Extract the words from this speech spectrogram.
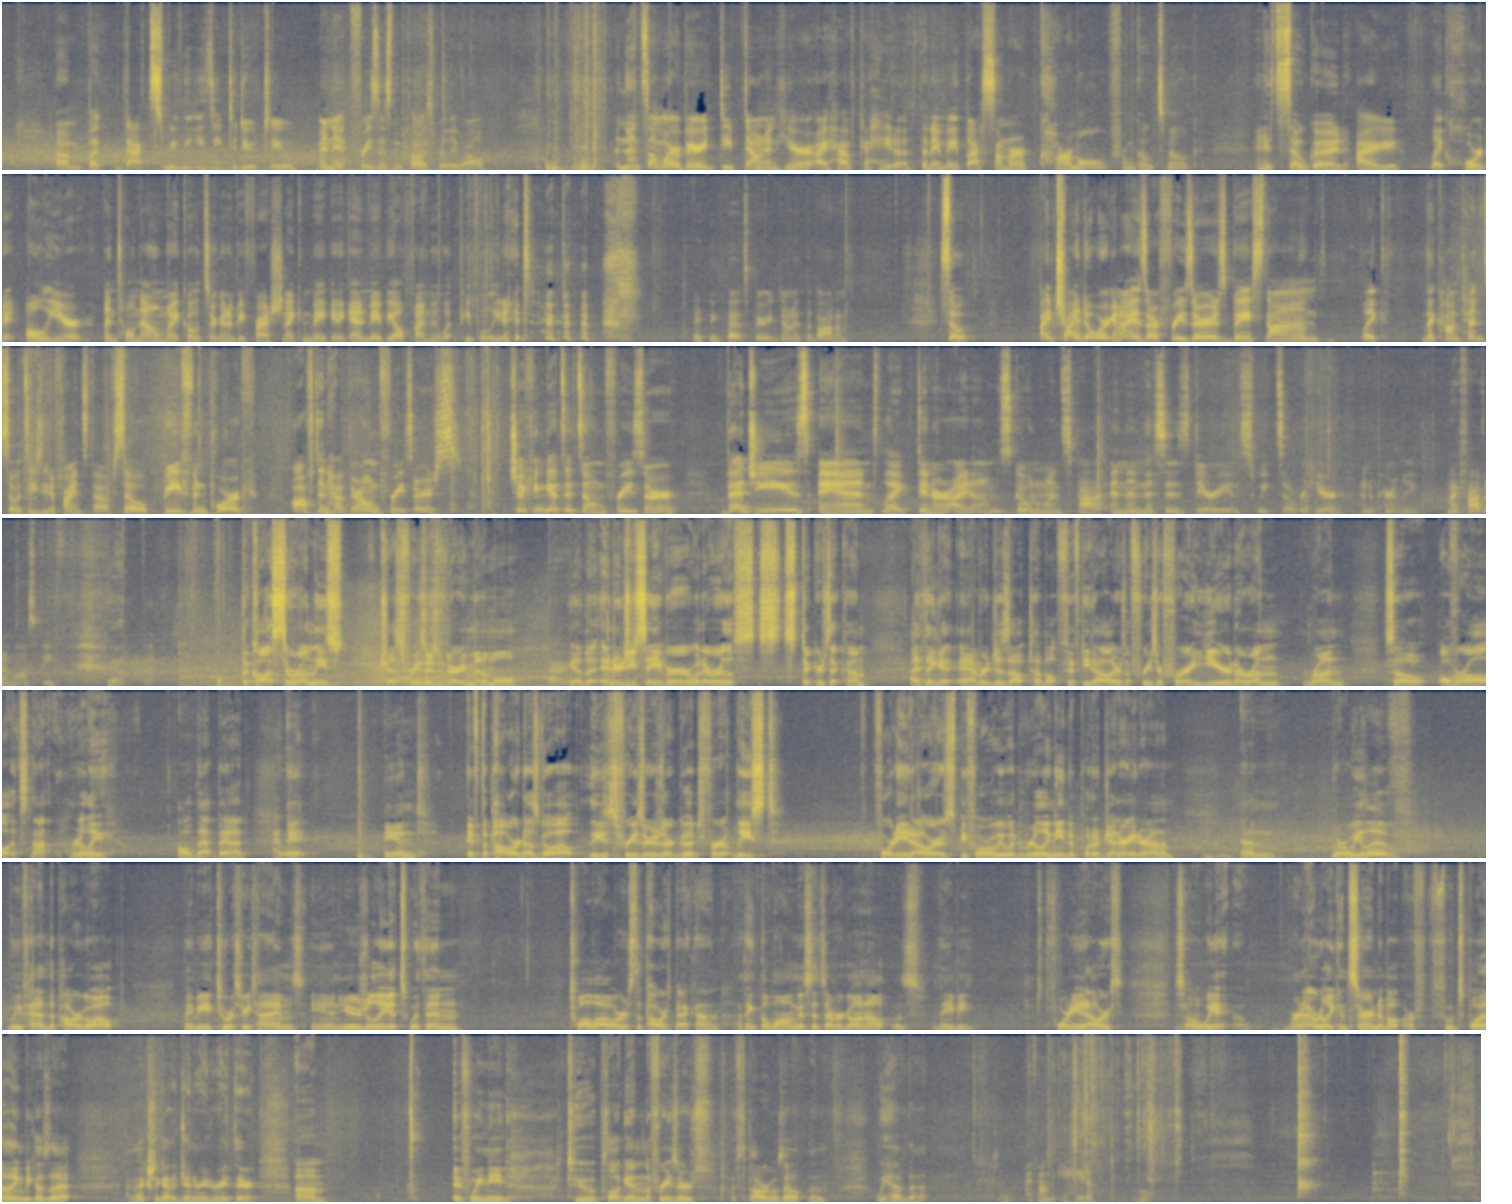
Um, but that's really easy to do too. And it freezes and thaws really well. And then somewhere buried deep down in here, I have cajeta that I made last summer, caramel from goat's milk. And it's so good. I like hoard it all year until now my goats are going to be fresh and I can make it again. Maybe I'll finally let people eat it. I think that's buried down at the bottom. So I tried to organize our freezers based on like the content so it's easy to find stuff. So beef and pork often have their own freezers. Chicken gets its own freezer. Veggies and like dinner items go in one spot and then this is dairy and sweets over here and apparently my father-in-law's beef. yeah. The cost to run these chest freezers is very minimal. Yeah, the energy saver or whatever those stickers that come, I think it averages out to about fifty dollars a freezer for a year to run run. So overall, it's not really all that bad. I would- And, and if the power does go out, these freezers are good for at least 48 hours before we would really need to put a generator on them. And where we live, we've had the power go out maybe two or three times, and usually it's within 12 hours the power's back on. I think the longest it's ever gone out was maybe 48 hours. So we we're not really concerned about our food spoiling because of that. I've actually got a generator right there. Um, if we need to plug in the freezers, if the power goes out, then we have that. I found the cajeta. Oh.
